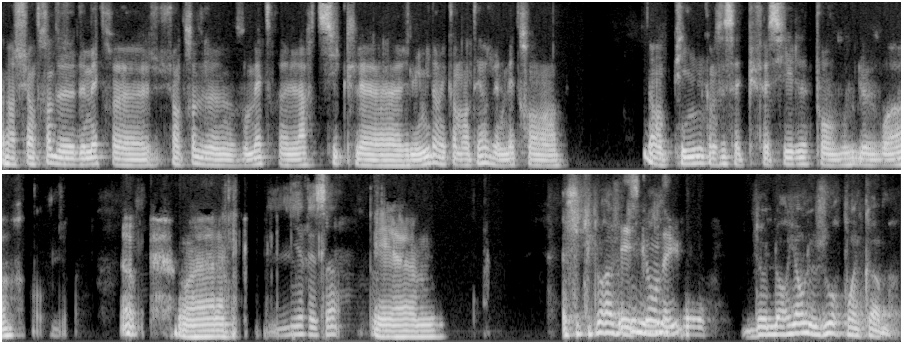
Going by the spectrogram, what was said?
Alors, je suis en train de, de mettre, euh, je suis en train de vous mettre l'article. Euh, je l'ai mis dans les commentaires. Je vais le mettre en, en pin, comme ça, ça va être plus facile pour vous de le voir. Hop, voilà. Lirez ça. Et euh, si tu peux rajouter est-ce qu'on a eu de, de lorientlejour.com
